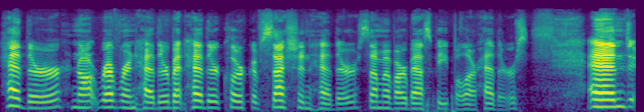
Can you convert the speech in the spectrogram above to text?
Heather, not Reverend Heather, but Heather, Clerk of Session Heather. Some of our best people are Heathers. And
